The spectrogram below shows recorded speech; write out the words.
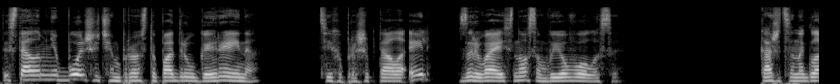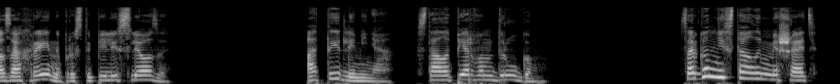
«Ты стала мне больше, чем просто подругой, Рейна», — тихо прошептала Эль, зарываясь носом в ее волосы. Кажется, на глазах Рейны проступили слезы. «А ты для меня стала первым другом. Саргон не стал им мешать,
